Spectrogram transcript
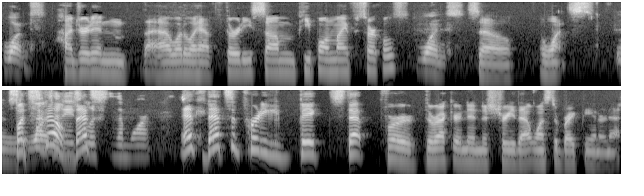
Once, 100 and uh, what do i have 30 some people in my circles once. so once But Once. still, I that's- to more. That's that's a pretty big step for the record industry that wants to break the internet.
